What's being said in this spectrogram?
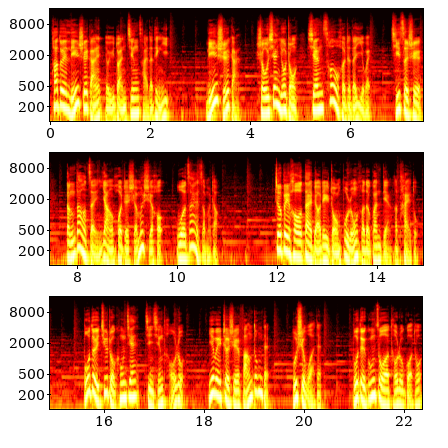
他对临时感有一段精彩的定义：临时感。首先有种先凑合着的意味，其次是等到怎样或者什么时候我再怎么着。这背后代表着一种不融合的观点和态度，不对居住空间进行投入，因为这是房东的，不是我的；不对工作投入过多，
